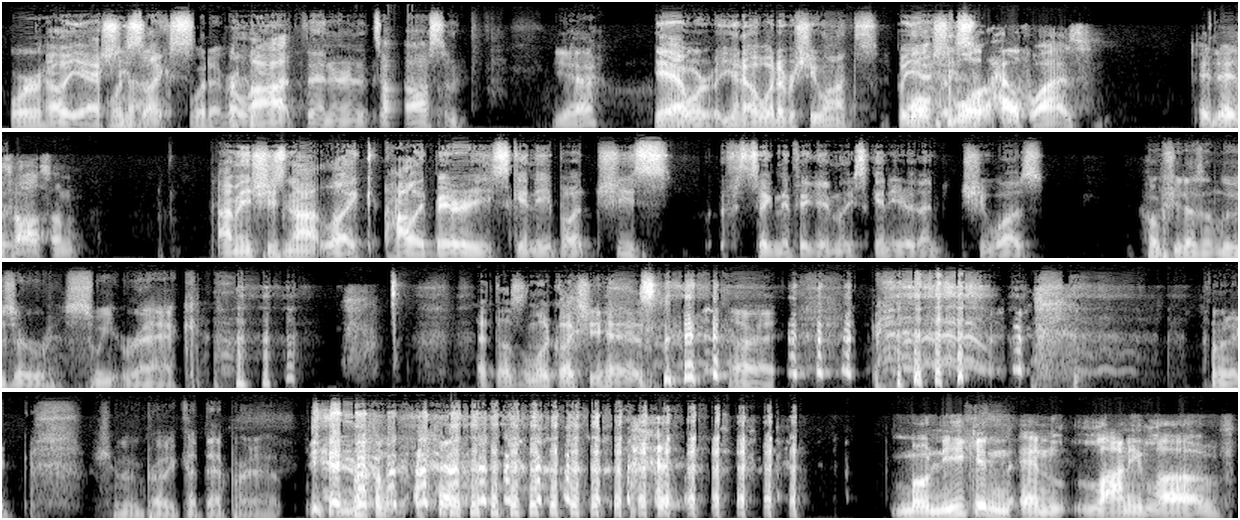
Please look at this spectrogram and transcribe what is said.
Or Oh yeah, she's not, like whatever. a lot thinner. It's awesome. yeah, Yeah, Mm. or you know whatever she wants. But well, yeah, well, health wise, it is Yeah. awesome. I mean, she's not like Halle Berry skinny, but she's significantly skinnier than she was. hope she doesn't lose her sweet rack. That doesn't look like she has. All right. I'm gonna should probably cut that part out. Mo'Nique and, and Loni Love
